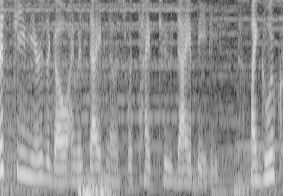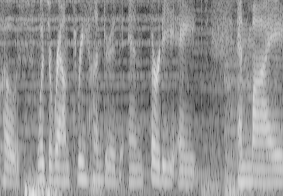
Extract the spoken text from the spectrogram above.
15 years ago, I was diagnosed with type 2 diabetes. My glucose was around 338, and my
